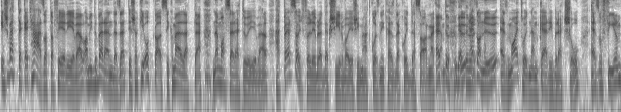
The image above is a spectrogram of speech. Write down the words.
és vettek egy házat a férjével, amit berendezett, és aki ott alszik mellette, nem a szeretőjével. Hát persze, hogy hogy fölébredek sírva és imádkozni kezdek, hogy de szar nekem. Ettől függetlenül- Ő, ez a nő, ez majd, hogy nem Carrie Bradshaw, ez a film,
